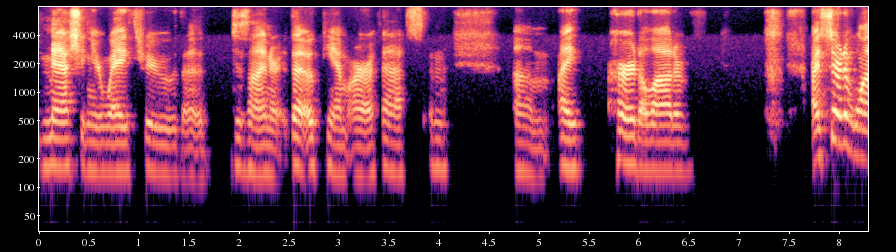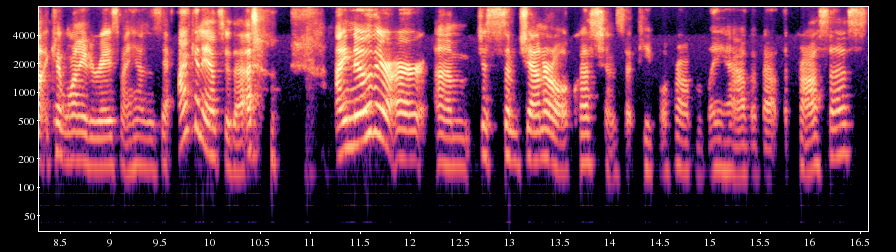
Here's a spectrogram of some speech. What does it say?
mashing your way through the designer, the OPM RFS. And um, I heard a lot of I sort of want, kept wanting to raise my hand and say, I can answer that. I know there are um, just some general questions that people probably have about the process.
